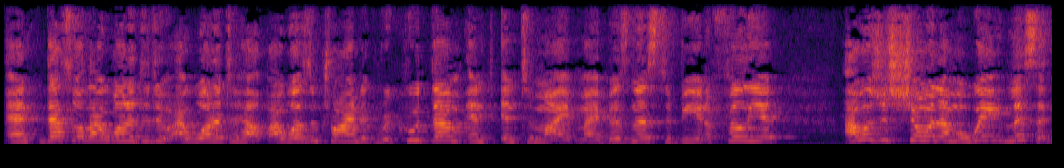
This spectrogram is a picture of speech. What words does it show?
And that's all I wanted to do. I wanted to help. I wasn't trying to recruit them in, into my, my business to be an affiliate. I was just showing them a way. Listen,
